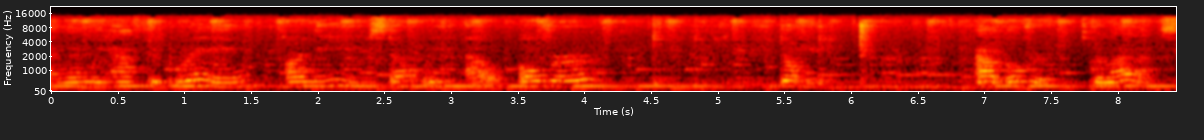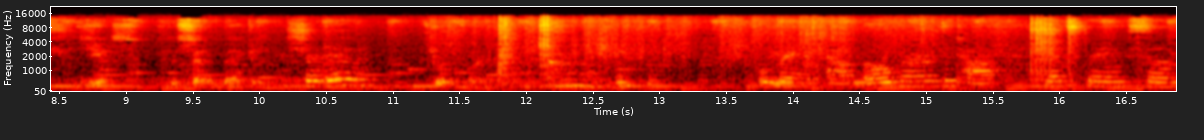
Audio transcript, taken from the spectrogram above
And then we have to bring our leaves, don't we, out over, don't we? Out over the lilacs. Yes. The send back in. Sure do. Go for it. We'll bring them out over the top. Let's bring some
